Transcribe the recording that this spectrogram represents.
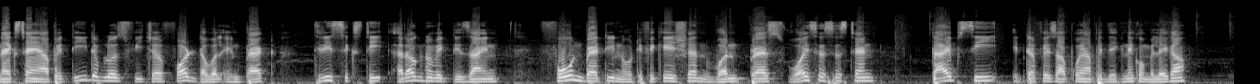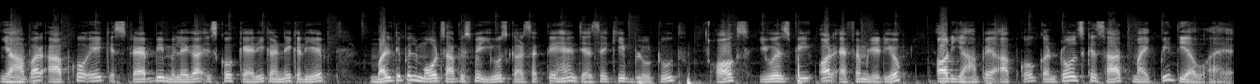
नेक्स्ट है यहाँ पे T feature for double impact 360 ergonomic design phone battery notification one press voice assistant type C interface आपको यहाँ पे देखने को मिलेगा। यहाँ पर आपको एक स्ट्रैप भी मिलेगा, इसको कैरी करने के लिए मल्टीपल मोड्स आप इसमें यूज़ कर सकते हैं, जैसे कि ब्लूटूथ ऑक्स यूएसबी और एफएम रेडियो और यहाँ पर आपको कंट्रोल्स के साथ माइक भी दिया हुआ है।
